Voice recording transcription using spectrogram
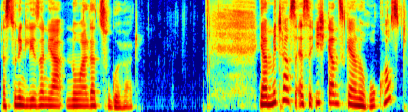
das zu den Gläsern ja normal dazugehört. Ja, mittags esse ich ganz gerne Rohkost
